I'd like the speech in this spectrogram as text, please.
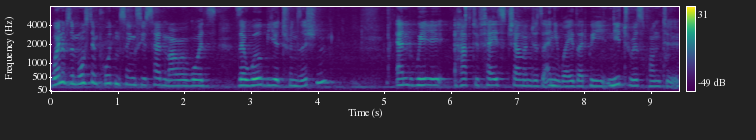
one of the most important things you said, Mauro, was there will be a transition and we have to face challenges anyway that we need to respond to.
